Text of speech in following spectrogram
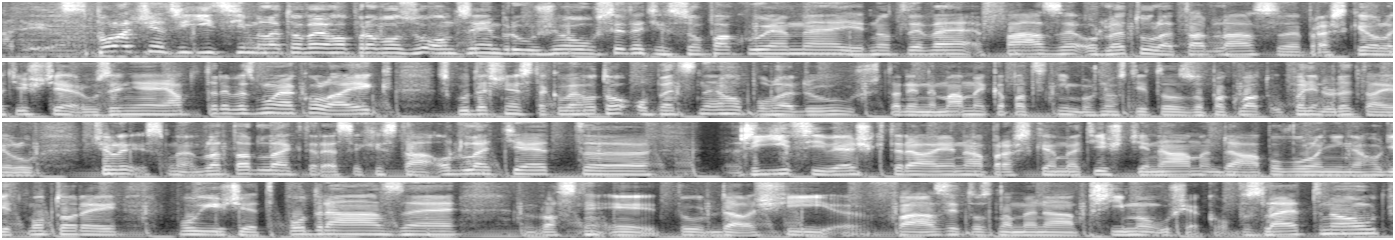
Radio. Společně s řídícím letového provozu Ondřejem Brůžou si teď zopakujeme jednotlivé fáze odletu letadla z pražského letiště Ruzině. Já to tady vezmu jako like, skutečně z takového toho obecného pohledu, už tady nemáme kapacitní možnosti to zopakovat úplně do detailu. Čili jsme v letadle, které se chystá odletět, řídící věž, která je na pražském letišti, nám dá povolení nahodit motory, pojíždět po dráze, vlastně i tu další fázi, to znamená přímo už jako vzlétnout.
